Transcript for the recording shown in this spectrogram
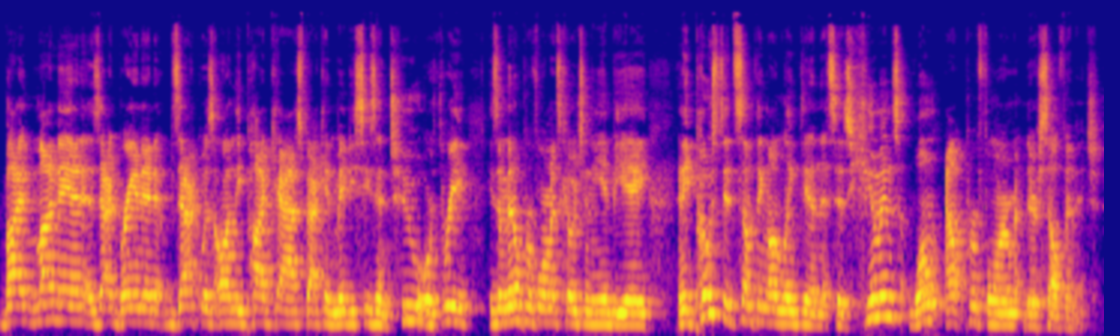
by my man, Zach Brandon. Zach was on the podcast back in maybe season two or three. He's a mental performance coach in the NBA, and he posted something on LinkedIn that says humans won't outperform their self image,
